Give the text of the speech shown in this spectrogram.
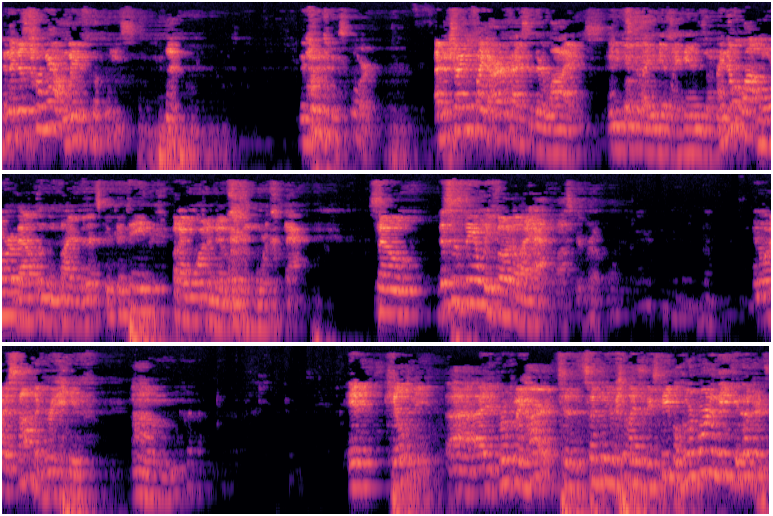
And they just hung out and waited for the police. They wanted to explore. I've been trying to find artifacts of their lives, anything that I can get my hands on. I know a lot more about them than five minutes could contain, but I want to know even more than that. So, this is the only photo I have of Oscar Crokel. And when I saw the grave, um, it killed me. Uh, it broke my heart to suddenly realize that these people who were born in the 1800s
